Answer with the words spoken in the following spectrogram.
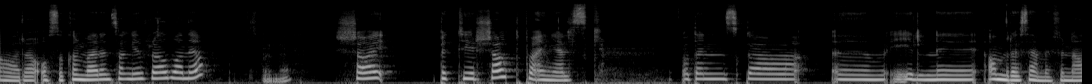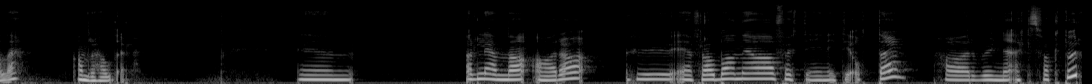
Ara også kan være en sanger fra Albania. Spennende. Shai betyr shout på engelsk. Og den skal eh, i ilden i andre semifinale. Andre halvdel. Um, Arlena Ara, hun er fra Albania, født i 98. Har vunnet X-Faktor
